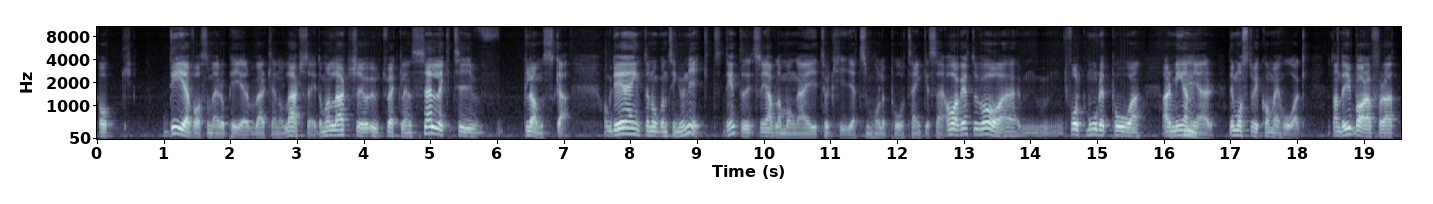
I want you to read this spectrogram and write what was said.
Och det är vad som europeer verkligen har lärt sig. De har lärt sig att utveckla en selektiv glömska. Och det är inte någonting unikt. Det är inte så jävla många i Turkiet som håller på och tänker så här. Ja, ah, vet du vad? Eh, folkmordet på armenier, mm. det måste vi komma ihåg. Utan det är ju bara för att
